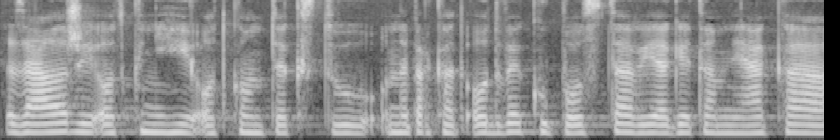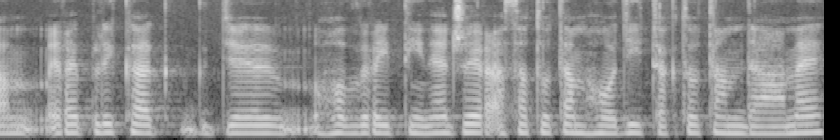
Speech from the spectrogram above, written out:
Záleží od knihy, od kontextu, napríklad od veku postavy, ak je tam nejaká replika, kde hovorí tínedžer a sa to tam hodí, tak to tam dáme.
